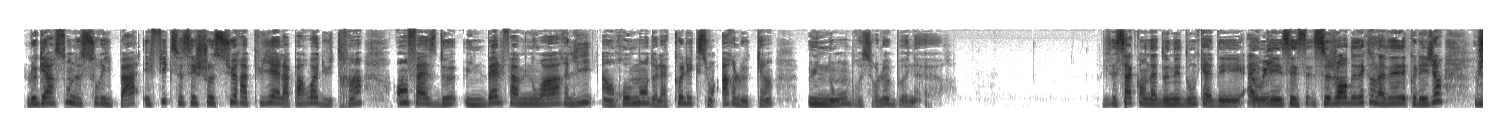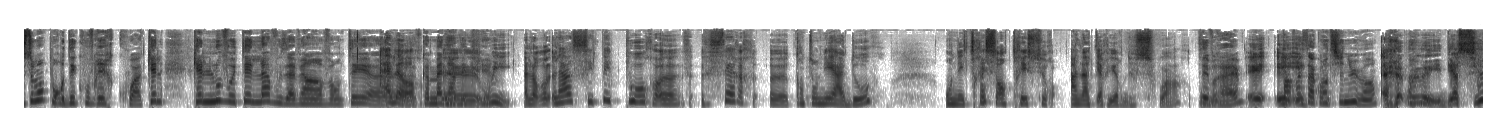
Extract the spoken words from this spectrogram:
Le garçon ne sourit pas et fixe ses chaussures appuyées à la paroi du train. En face d'eux, une belle femme noire lit un roman de la collection Harlequin, Une ombre sur le bonheur. C'est ça qu'on a donné donc à des, à Oui. des c'est c'est ce genre de texte qu'on a donné à des collégiens, justement pour découvrir quoi. Quelle, quelle nouveauté là vous avez inventé euh, Alors, comme manière euh, d'écrire? Oui, alors là, c'était pour euh, faire, euh, quand on est ado, on est très centré sur à l'intérieur de soi. C'est vrai. Et, et- Parfois et- ça continue, hein. oui, oui, bien sûr.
